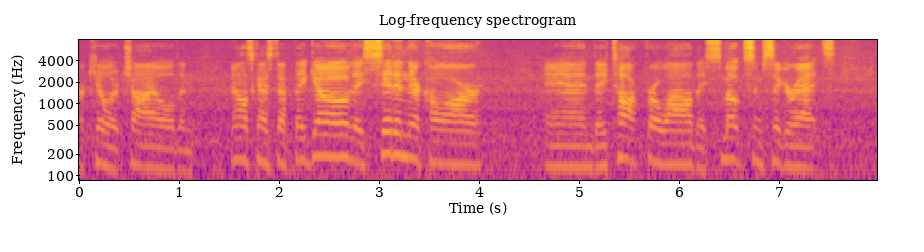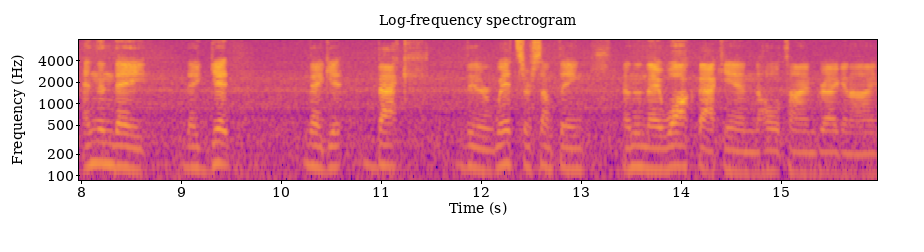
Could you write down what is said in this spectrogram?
or kill her child and, and all this kind of stuff. They go, they sit in their car and they talk for a while, they smoke some cigarettes, and then they they get they get back their wits or something, and then they walk back in the whole time, Greg and I,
